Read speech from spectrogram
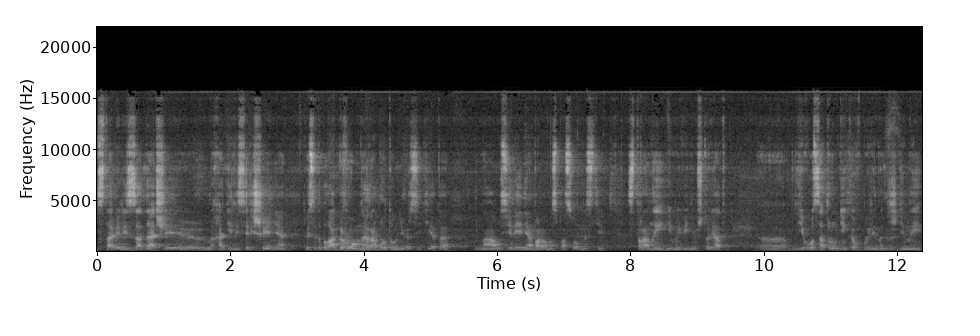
ставились задачи, находились решения. То есть это была огромная работа университета на усиление обороноспособности страны. И мы видим, что ряд э, его сотрудников были награждены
